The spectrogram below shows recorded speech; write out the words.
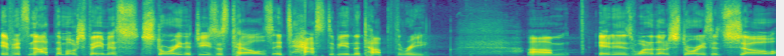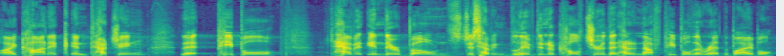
if it's not the most famous story that Jesus tells, it has to be in the top three. Um, it is one of those stories that's so iconic and touching that people have it in their bones, just having lived in a culture that had enough people that read the Bible.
